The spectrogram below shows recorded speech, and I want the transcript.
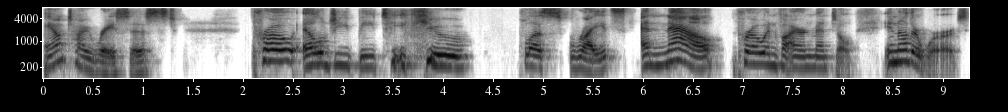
anti racist, pro LGBTQ plus rights, and now pro environmental. In other words,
